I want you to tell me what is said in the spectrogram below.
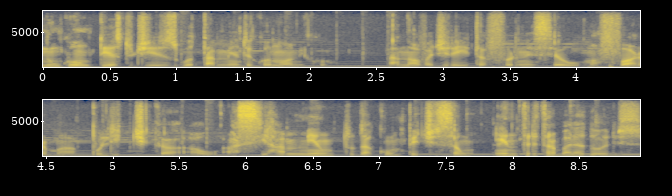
Num contexto de esgotamento econômico, a nova direita forneceu uma forma política ao acirramento da competição entre trabalhadores.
